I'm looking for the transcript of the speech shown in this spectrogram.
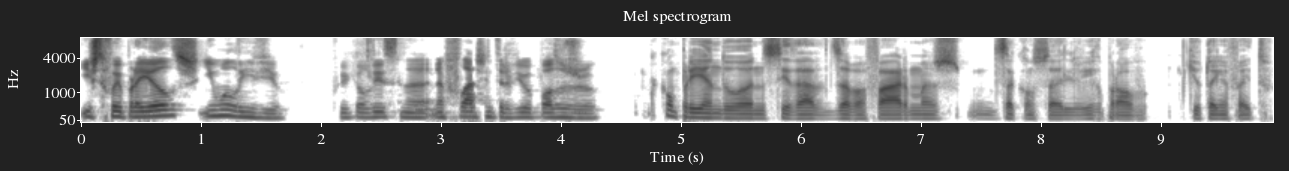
Isto foi para eles e um alívio. Foi o que ele disse na, na flash interview após o jogo. Compreendo a necessidade de desabafar, mas desaconselho e reprovo que o tenha feito.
